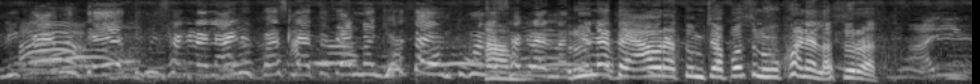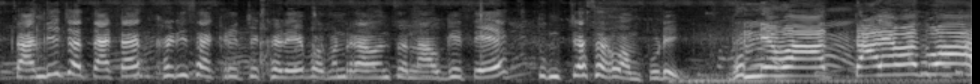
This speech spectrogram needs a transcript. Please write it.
मी काय म्हणते तुम्ही सगळ्या लाईनीत बसल्या तर त्यांना घेता येईल तुम्हाला सगळ्यांना रुण्यात आहे आवरा तुमच्यापासून उखाण्याला सुरुवात. चांदीच्या ताटात खडी साखरेचे खडे बबनरावांचं नाव घेते तुमच्या सर्वांपुढे. धन्यवाद. टाळ्या वाजवा.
